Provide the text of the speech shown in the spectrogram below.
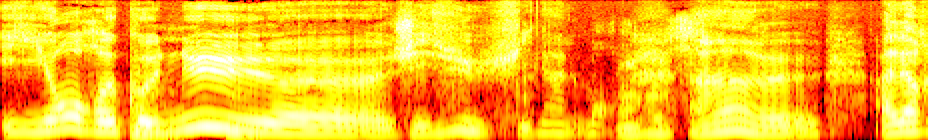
y ont reconnu mmh, mmh. Euh, Jésus finalement. Hein, euh, alors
